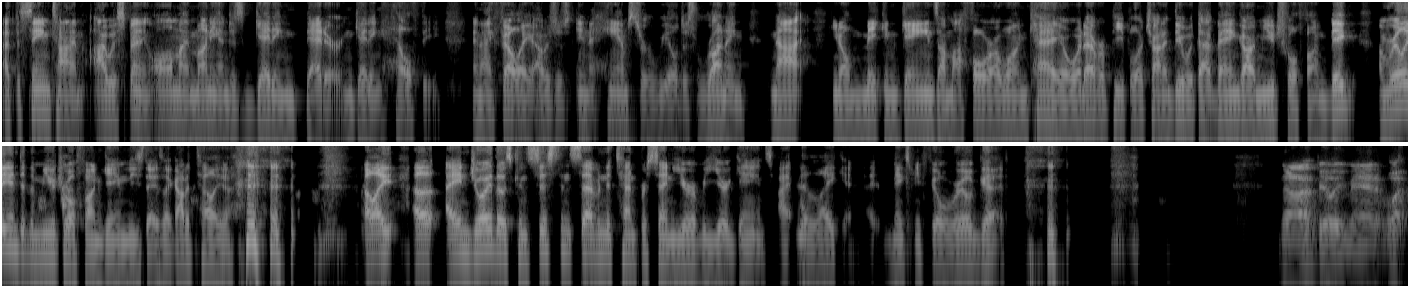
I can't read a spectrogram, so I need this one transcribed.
at the same time, I was spending all my money on just getting better and getting healthy. And I felt like I was just in a hamster wheel, just running, not, you know, making gains on my 401k or whatever people are trying to do with that Vanguard mutual fund. Big, I'm really into the mutual fund game these days. I got to tell you. I like, I, I, enjoy those consistent seven to 10% year over year gains. I, I like it. It makes me feel real good. No, I feel you, man. What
